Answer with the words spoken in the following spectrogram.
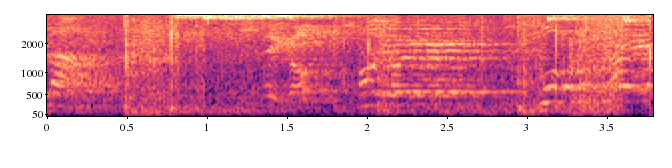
这手好球儿我哎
